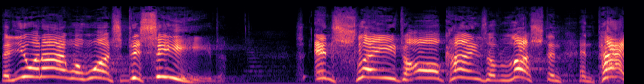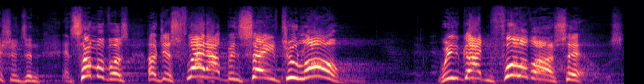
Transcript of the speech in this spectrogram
that you and I were once deceived, enslaved to all kinds of lust and, and passions, and, and some of us have just flat out been saved too long. We've gotten full of ourselves.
